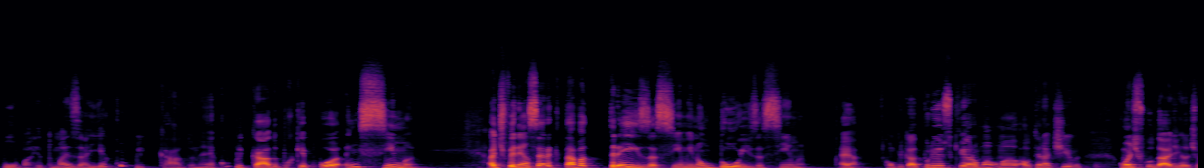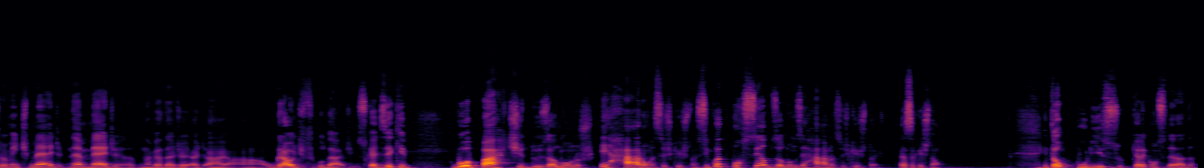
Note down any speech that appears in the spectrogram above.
Pô, Barreto, mas aí é complicado, né? É complicado porque, pô, em cima, a diferença era que estava 3 acima e não 2 acima. É, complicado. Por isso que era uma, uma, alternativa com uma dificuldade relativamente média, né? Média, na verdade, a, a, a, o grau de dificuldade. Isso quer dizer que boa parte dos alunos erraram essas questões. 50% dos alunos erraram essas questões, essa questão. Então, por isso que ela é considerada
